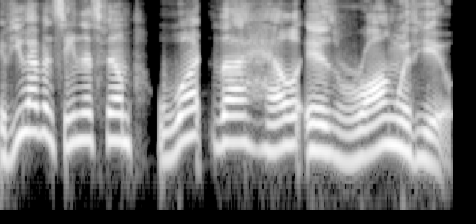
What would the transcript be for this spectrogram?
If you haven't seen this film, what the hell is wrong with you?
